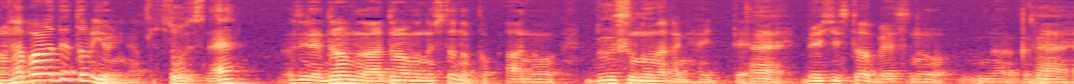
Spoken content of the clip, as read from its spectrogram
バラバラで撮るようになってきた。そうですねそれでドラムはドラムの人のあのブースの中に入って、はい、ベーシストはベースの中ではい、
